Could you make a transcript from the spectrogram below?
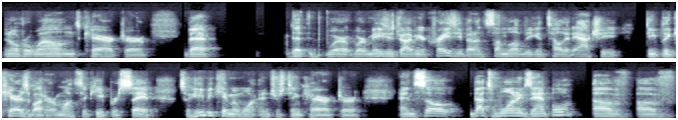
and overwhelmed character that that where where Maisie's driving her crazy, but on some level you can tell that actually deeply cares about her and wants to keep her safe. So he became a more interesting character, and so that's one example of of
